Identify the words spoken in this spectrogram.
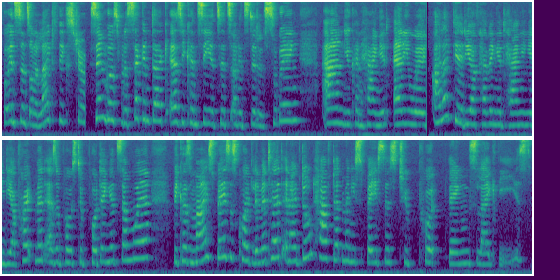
for instance on a light fixture. Same goes for the second duck, as you can see it sits on its little swing and you can hang it anywhere. I like the idea of having it hanging in the apartment as opposed to putting it somewhere because my space is quite limited and I don't have that many spaces to put things like these.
